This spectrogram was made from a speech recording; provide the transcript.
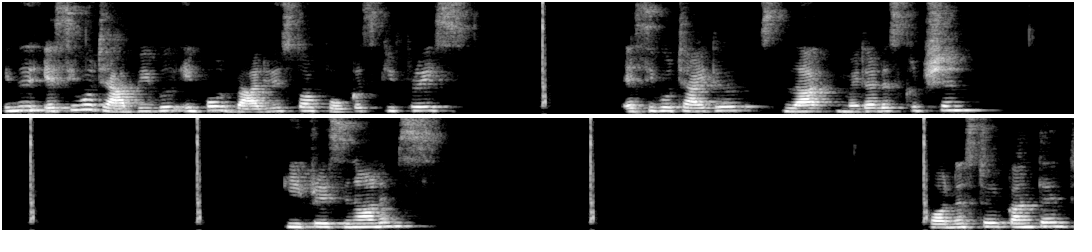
In the SEO tab, we will import values for focus key phrase, SEO title, slug meta description, key phrase synonyms, cornerstone content,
